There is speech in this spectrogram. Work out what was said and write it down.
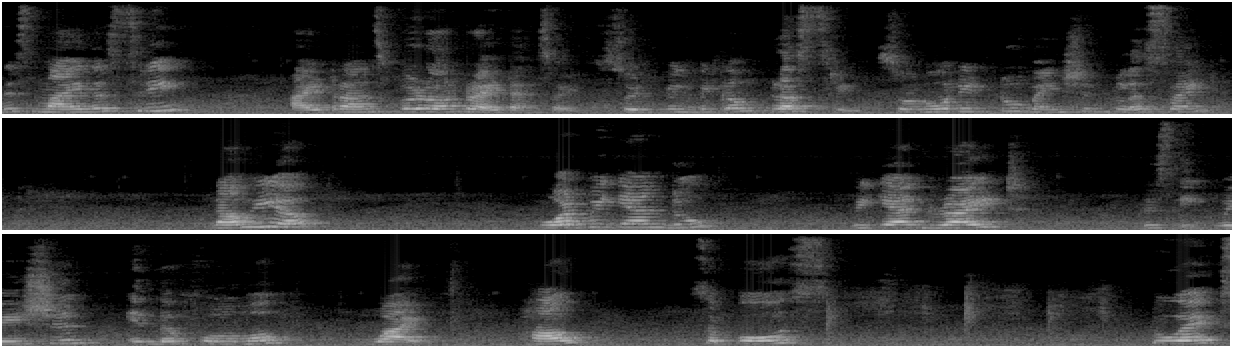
This minus 3 I transferred on right hand side. So it will become plus 3 so no need to mention plus sign. Now here what we can do? We can write this equation in the form of y. How? Suppose 2x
